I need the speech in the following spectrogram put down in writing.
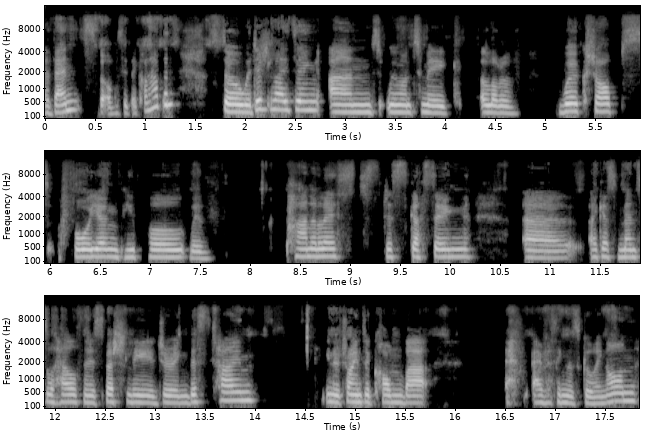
events, but obviously they can't happen. So we're digitalizing and we want to make a lot of workshops for young people with panelists discussing, uh, I guess, mental health, and especially during this time, you know, trying to combat everything that's going on,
